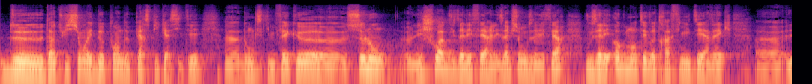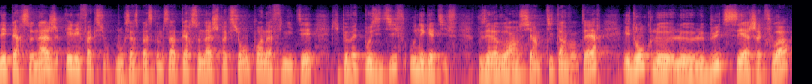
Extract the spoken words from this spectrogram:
d'intuition et deux points de perspicacité. Euh, donc ce qui me fait que euh, selon les choix que vous allez faire et les actions que vous allez faire, vous allez augmenter votre affinité avec euh, les personnages et les factions. Donc ça se passe comme ça, personnage, faction, points d'affinité qui peuvent être positifs ou négatifs. Vous allez avoir aussi un petit inventaire et donc le, le, but c'est à chaque fois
